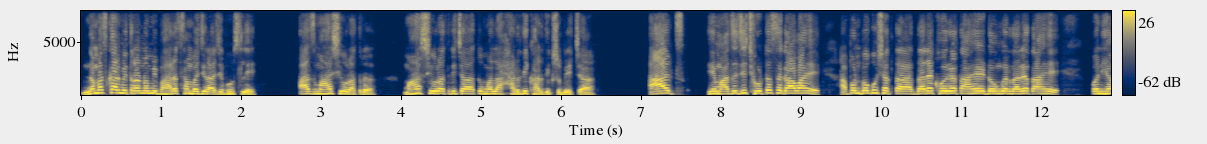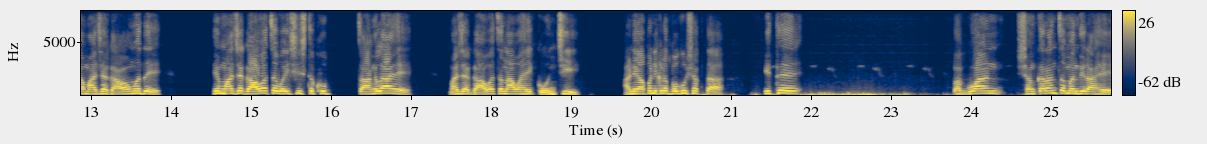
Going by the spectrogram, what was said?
नमस्कार मित्रांनो मी भारत संभाजी राजे भोसले आज महाशिवरात्र. महाशिवरात्रीच्या तुम्हाला हार्दिक हार्दिक शुभेच्छा. आज हे माझं जे छोटंसं गाव आहे आपण बघू शकता दऱ्याखोऱ्यात आहे डोंगर दऱ्यात आहे पण ह्या माझ्या गावामध्ये हे माझ्या गावाचं वैशिष्ट्य खूप चांगलं आहे. माझ्या गावाचं नाव आहे कोंची. आणि आपण इकडे बघू शकता इथे भगवान शंकरांचं मंदिर आहे.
